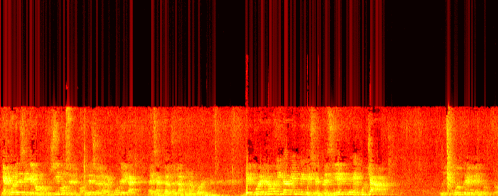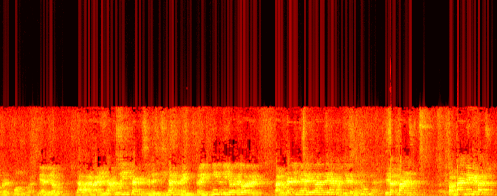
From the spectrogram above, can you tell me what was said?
Y acuérdense que nos opusimos en el Congreso de la República a esas cláusulas monopólicas. Después, lógicamente, que si el presidente escuchaba, discúlpeme, doctor Alfonso García León, la barbaridad jurídica que se necesitan 3 mil millones de dólares para una línea de bandera, cualquiera se asusta. Eso es falso, totalmente falso.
